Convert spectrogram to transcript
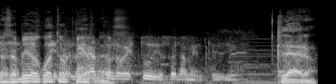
Los amigos de cuatro los lagartos piernas. los estudios solamente. sí. Claro.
